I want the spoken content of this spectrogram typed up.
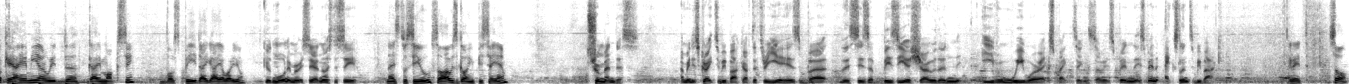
Okay, I am here with uh, Guy Moxey, Wolfspeed. Hi, Guy, how are you? Good morning, Maurizio. Nice to see you. Nice to see you. So, how is it going PCIM? Tremendous. I mean, it's great to be back after three years, but this is a busier show than even we were expecting. So it's been it's been excellent to be back. Great. So,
